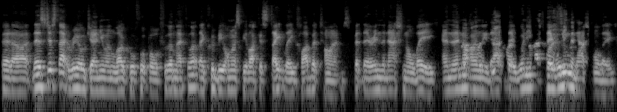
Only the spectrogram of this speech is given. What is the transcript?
But uh, there's just that real, genuine local football feel, and they feel like they could be almost be like a state league club at times. But they're in the national league, and they're not only that, they're winning. They're winning the national league.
